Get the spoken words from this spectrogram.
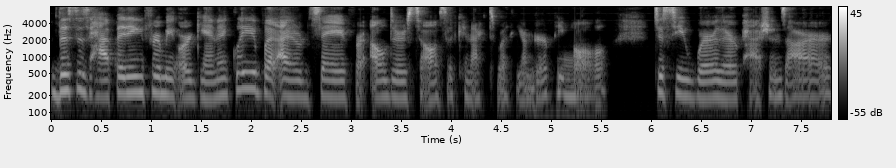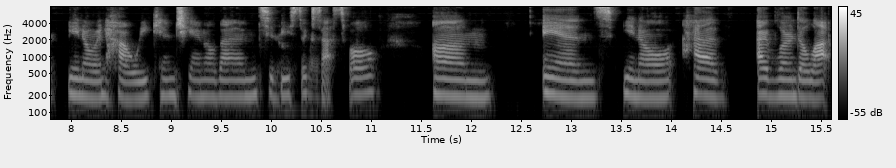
this is happening for me organically, but I would say for elders to also connect with younger people to see where their passions are, you know, and how we can channel them to be successful. Um and, you know, have I've learned a lot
